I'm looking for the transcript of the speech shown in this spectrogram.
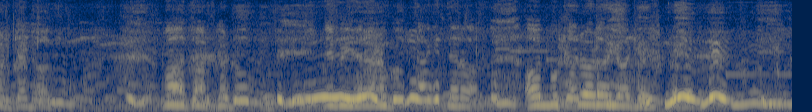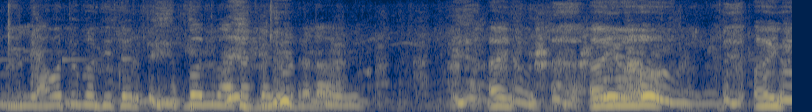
ಹೋದ್ರು. ಮಾತಾಡ್ಕೊಂಡು ಹೋದ್ರು. ನಿಮಗೆ ಏನಾದ್ರು ಗೊತ್ತಾಗಿದ್ದಾರೋ ಅವನ ಮುಖ ನೋಡೋ ಇವಾಗ ಇಲ್ಲಿ ಯಾವತ್ತೂ ಬಂದಿದ್ದರು ಬಂದು ಮಾತಾಡ್ಕೊಂಡು ಹೋದ್ರಲ್ಲ ಅಯ್ಯೋ ಅಯ್ಯೋ ಅಯ್ಯೋ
